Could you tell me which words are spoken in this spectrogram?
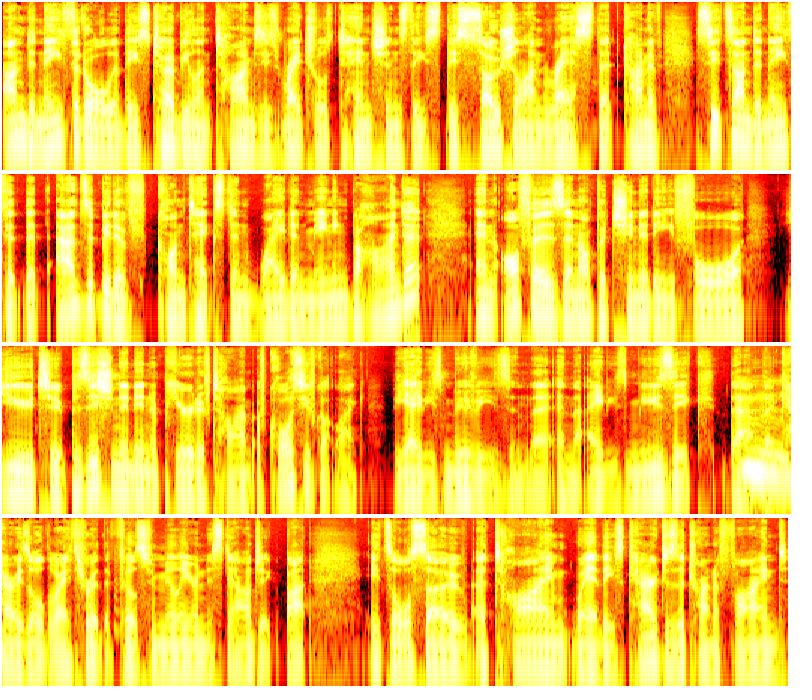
underneath it all are these turbulent times, these Rachel's tensions, these this social unrest that kind of sits underneath it that adds a bit of context and weight and meaning behind it and offers an opportunity for you to position it in a period of time. Of course, you've got like the 80s movies and the and the 80s music that that mm. carries all the way through it that feels familiar and nostalgic, but it's also a time where these characters are trying to find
